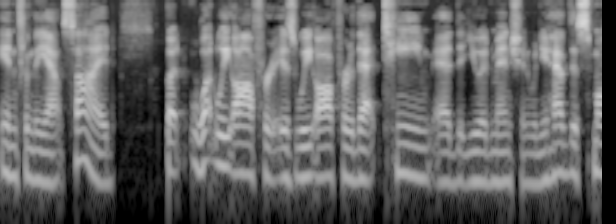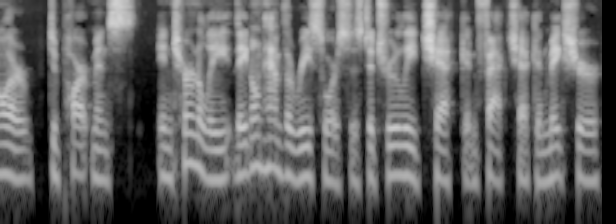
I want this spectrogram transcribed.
in from the outside. But what we offer is we offer that team, Ed, that you had mentioned. When you have the smaller departments internally, they don't have the resources to truly check and fact check and make sure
